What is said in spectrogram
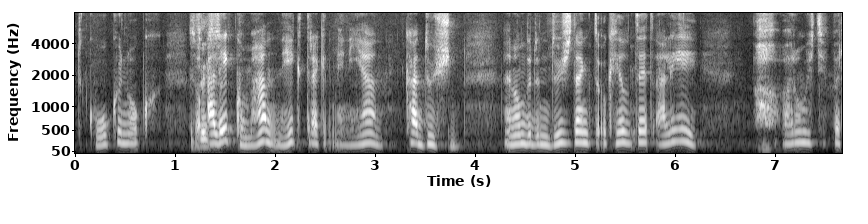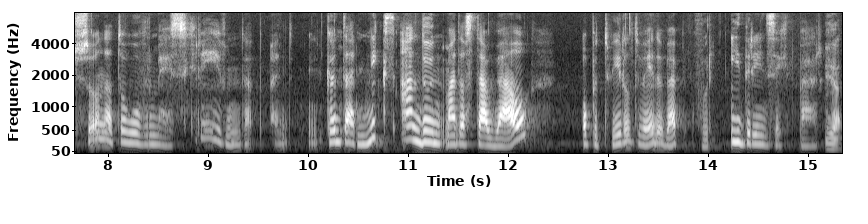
te koken ook. Zo, allee, kom aan, nee, ik trek het mij niet aan. Ik ga douchen. En onder de douche denkt je ook heel de tijd, allee, oh, waarom heeft die persoon dat toch over mij geschreven? Dat, je kunt daar niks aan doen, maar dat staat wel op het wereldwijde web voor iedereen zichtbaar. Ja.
